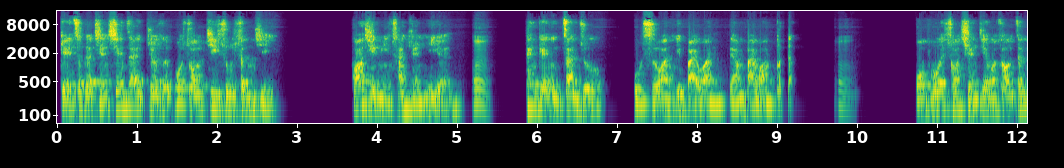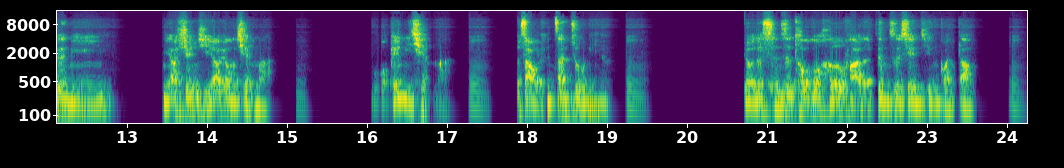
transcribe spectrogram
给这个钱，现在就是我说技术升级，光请你参选议员，嗯，先给你赞助五十万、一百万、两百万不等，嗯。我不会说钱金，我说这个你你要选举要用钱嘛，嗯，我给你钱嘛，嗯，我找人赞助你啊，嗯，有的甚至透过合法的政治现金管道，嗯，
